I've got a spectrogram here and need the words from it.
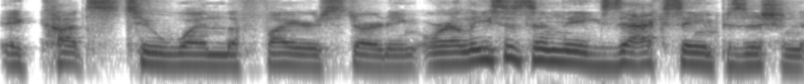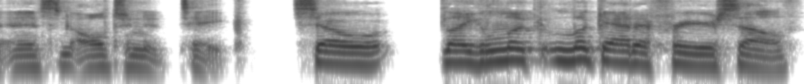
it cuts to when the fire's starting, or at least it's in the exact same position and it's an alternate take. So, like, look look at it for yourself.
